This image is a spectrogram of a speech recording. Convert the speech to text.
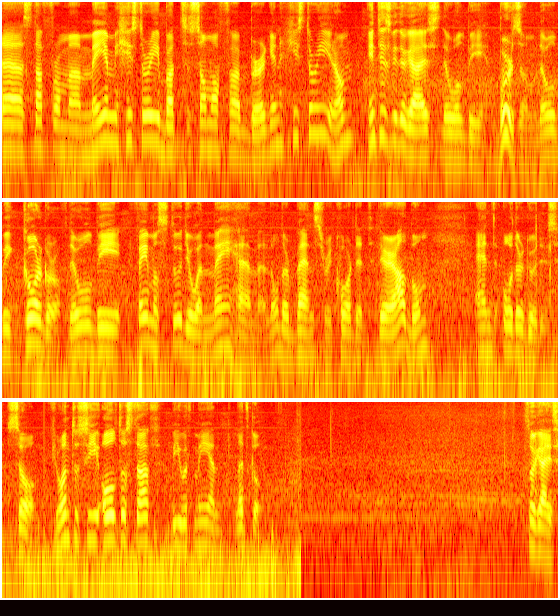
uh, stuff from uh, Mayhem history, but some of uh, Bergen history, you know. In this video guys, there will be Burzum, there will be Gorgoroth, there will be famous studio when Mayhem and other bands recorded their album and other goodies. So, if you want to see all the stuff, be with me and let's go. So guys,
